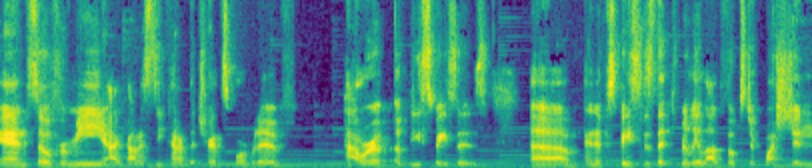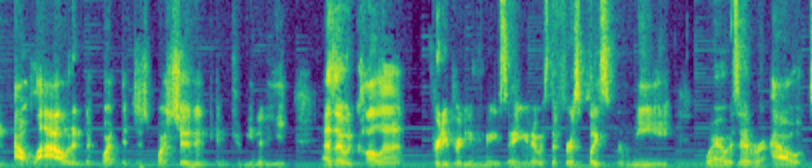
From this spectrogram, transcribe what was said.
And so for me, I got to see kind of the transformative power of, of these spaces um, and of spaces that really allowed folks to question out loud and to que- just question in, in community, as I would call it. Pretty, pretty amazing. And it was the first place for me where I was ever out,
